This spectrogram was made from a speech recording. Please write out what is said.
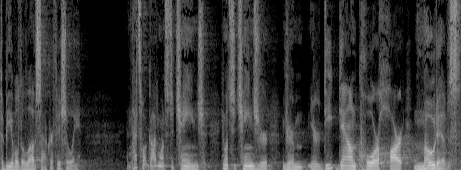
to be able to love sacrificially. And that's what God wants to change. He wants to change your, your, your deep down core heart motives.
